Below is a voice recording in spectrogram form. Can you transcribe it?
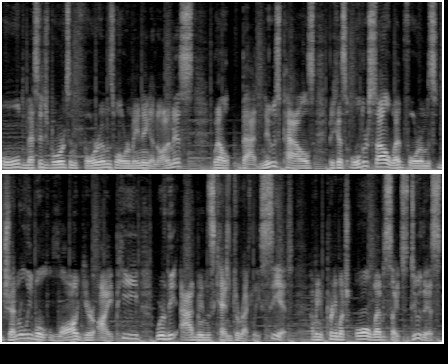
old message boards and forums while remaining anonymous? Well, bad news, pals, because older style web forums generally will log your IP where the admins can directly see it. I mean, pretty much all websites do this,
